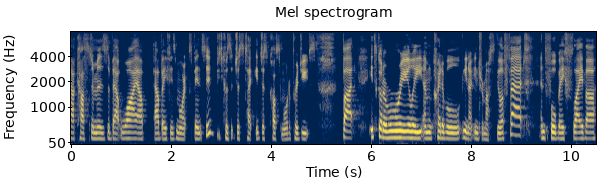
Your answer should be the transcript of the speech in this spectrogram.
our customers about why our, our beef is more expensive because it just take it just costs more to produce. But it's got a really incredible, you know, intramuscular fat and full beef flavour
